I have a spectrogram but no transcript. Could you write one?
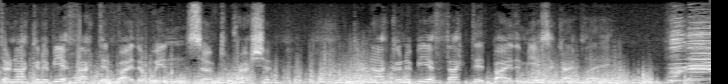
They're not going to be affected by the winds of depression. They're not going to be affected by the music I play.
